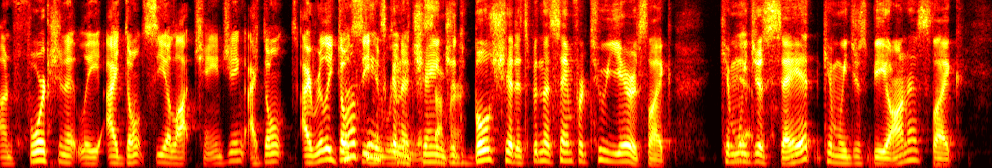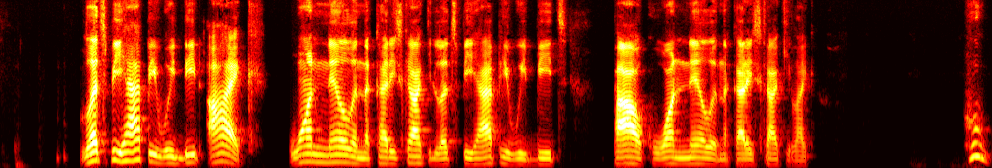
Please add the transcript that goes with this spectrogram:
unfortunately, I don't see a lot changing. I don't I really don't see him going to change. It's bullshit. It's been the same for 2 years like can yeah. we just say it? Can we just be honest? Like let's be happy we beat AEK 1 0 in the Karaiskaki. Let's be happy we beat PAOK 1 0 in the Karaiskaki. Like, who,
